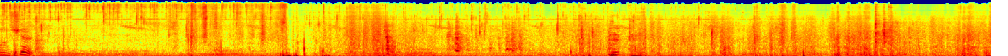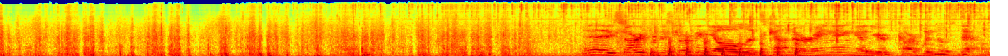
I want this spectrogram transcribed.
Oh shit. Hey, sorry for disturbing y'all. It's kinda raining and your car window's down.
